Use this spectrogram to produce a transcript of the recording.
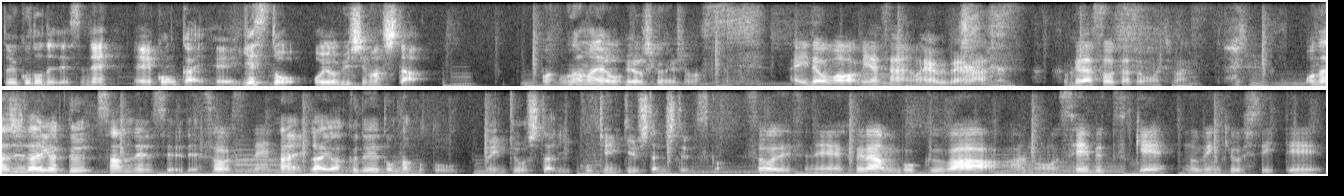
ということでですね、えー今回、えーゲストをお呼びしました。おお名前をよろしくお願いします。はいどうも。皆さんおはようございます。福田壮太と申します。同じ大学3年生で。そうですね、はい、大学でどんなことを勉強したりこう研究したりしてるんですか？そうですね。普段僕はあの生物系の勉強をしていて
